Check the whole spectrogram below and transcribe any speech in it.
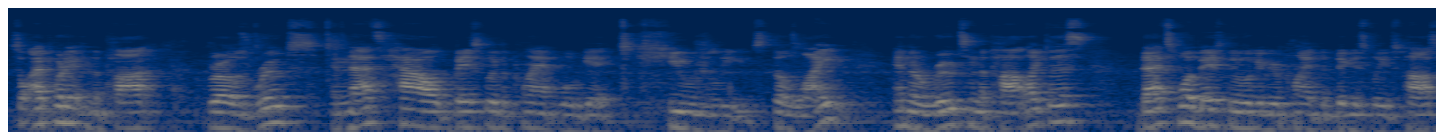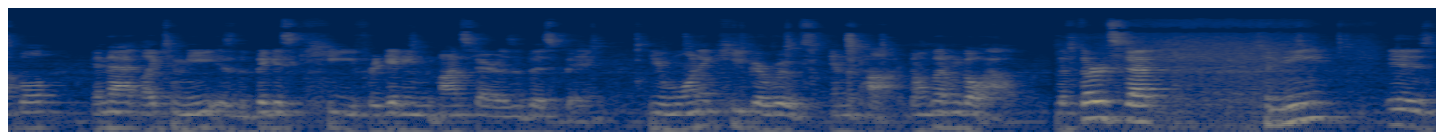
So I put it in the pot, grows roots, and that's how basically the plant will get huge leaves. The light and the roots in the pot like this, that's what basically will give your plant the biggest leaves possible. And that, like to me, is the biggest key for getting monsteras this big. You want to keep your roots in the pot. Don't let them go out. The third step, to me, is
